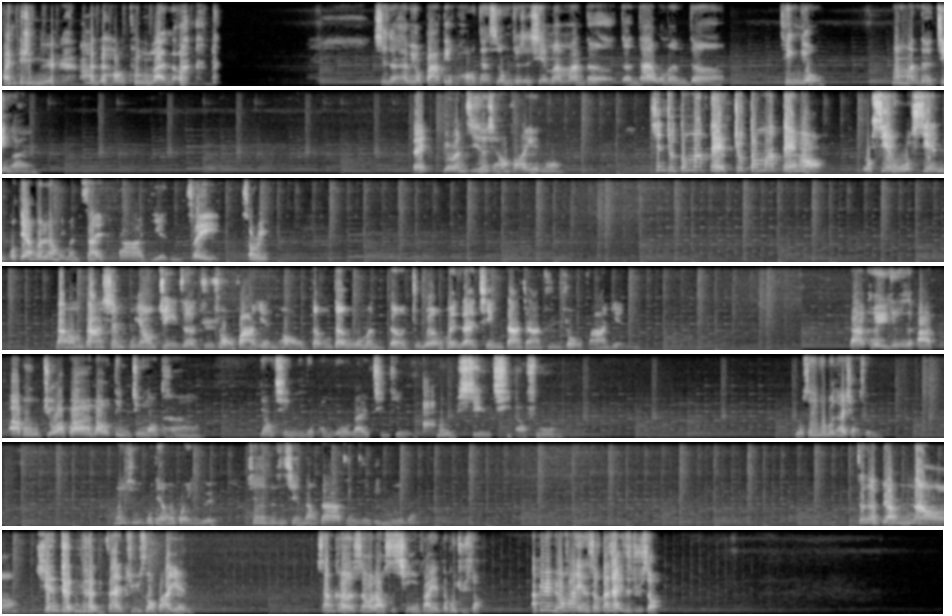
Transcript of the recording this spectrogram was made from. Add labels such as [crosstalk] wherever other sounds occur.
换音乐换得好突然哦！[laughs] 是的，还没有八点哈，但是我们就是先慢慢的等待我们的听友慢慢的进来。哎，有人急着想要发言哦！先就多妈的，就多妈的哈！我先，我先，我等下会让你们再发言，所以，sorry。然后我们大家先不要急着举手发言吼，等等我们的主任会再请大家举手发言。大家可以就是阿阿布就阿爸，老定就老康，邀请你的朋友来倾听木星奇葩说。我声音会不会太小声？没关系，我等下会关音乐。现在就是先让大家听听音乐，这样。真的不要闹哦，先等等再举手发言。上课的时候老师请你发言都不举手，啊，偏偏不用发言的时候大家一直举手。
